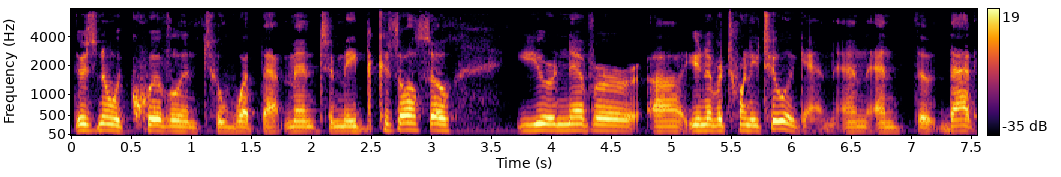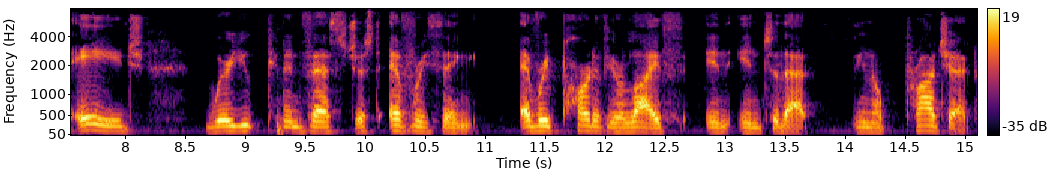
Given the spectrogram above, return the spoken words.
there's no equivalent to what that meant to me because also you're never, uh, you're never 22 again, and and the, that age where you can invest just everything, every part of your life in into that, you know, project,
